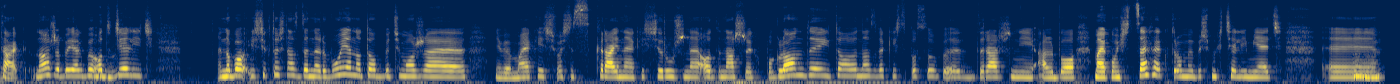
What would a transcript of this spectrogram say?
Tak, no, żeby jakby mhm. oddzielić no bo jeśli ktoś nas denerwuje, no to być może, nie wiem, ma jakieś właśnie skrajne, jakieś różne od naszych poglądy i to nas w jakiś sposób y, drażni, albo ma jakąś cechę, którą my byśmy chcieli mieć. Y, mhm.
